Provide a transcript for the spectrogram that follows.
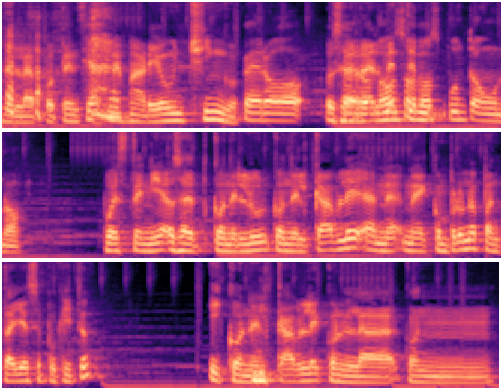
de la potencia, me mareó un chingo. Pero, o sea, realmente. 2.1. Pues tenía, o sea, con el, con el cable, ah, me, compré una pantalla hace poquito. Y con el cable, con la. con.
